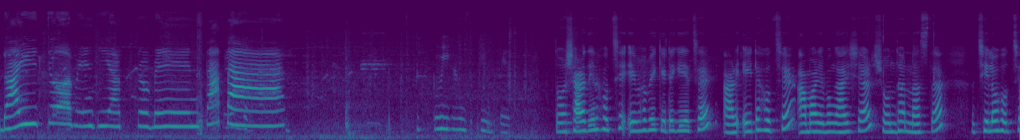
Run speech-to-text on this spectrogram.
Daito ventiato ventata. তো সারাদিন হচ্ছে এভাবেই কেটে গিয়েছে আর এইটা হচ্ছে আমার এবং আয়শার সন্ধ্যার নাস্তা ছিল হচ্ছে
